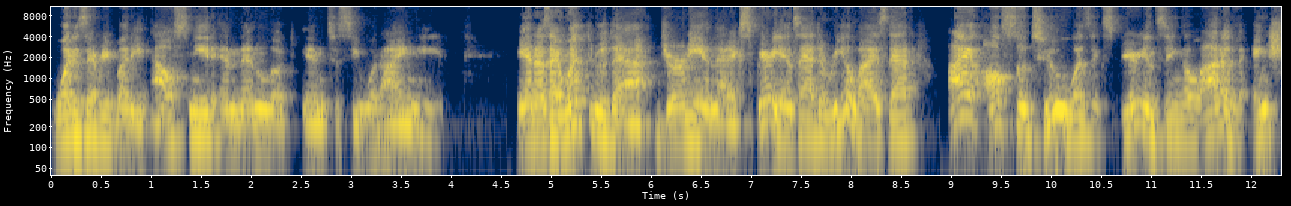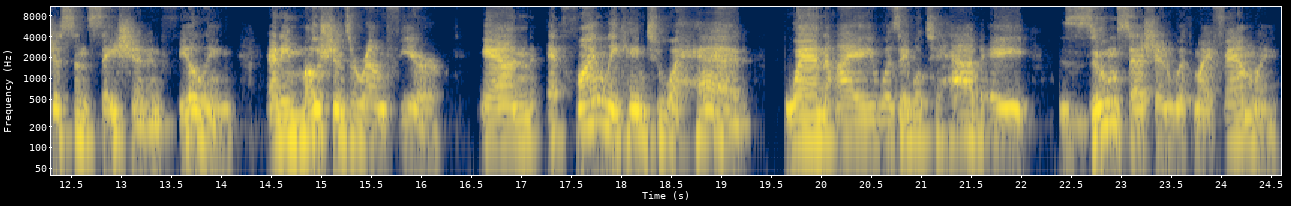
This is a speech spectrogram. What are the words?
what does everybody else need and then look in to see what I need. And as I went through that journey and that experience, I had to realize that I also too was experiencing a lot of anxious sensation and feeling and emotions around fear. And it finally came to a head when I was able to have a Zoom session with my family.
